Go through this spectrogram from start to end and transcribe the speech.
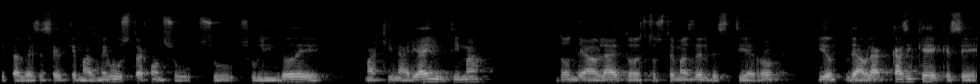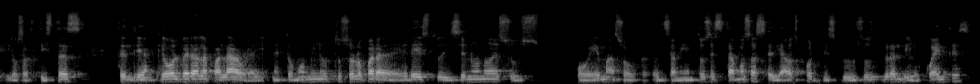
que tal vez es el que más me gusta con su, su, su libro de Maquinaria íntima, donde habla de todos estos temas del destierro y donde habla casi que, que se, los artistas tendrían que volver a la palabra. Y me tomo un minuto solo para leer esto. Dice en uno de sus poemas o pensamientos, estamos asediados por discursos grandilocuentes,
